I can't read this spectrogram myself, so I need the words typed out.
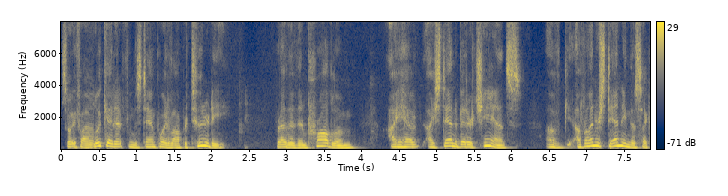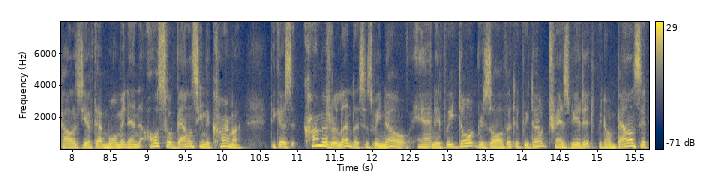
So if I look at it from the standpoint of opportunity rather than problem, I have I stand a better chance of of understanding the psychology of that moment and also balancing the karma because karma is relentless as we know and if we don't resolve it if we don't transmute it we don't balance it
